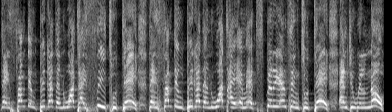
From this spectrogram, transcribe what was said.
There is something bigger than what I see today. There is something bigger than what I am experiencing today. And you will know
